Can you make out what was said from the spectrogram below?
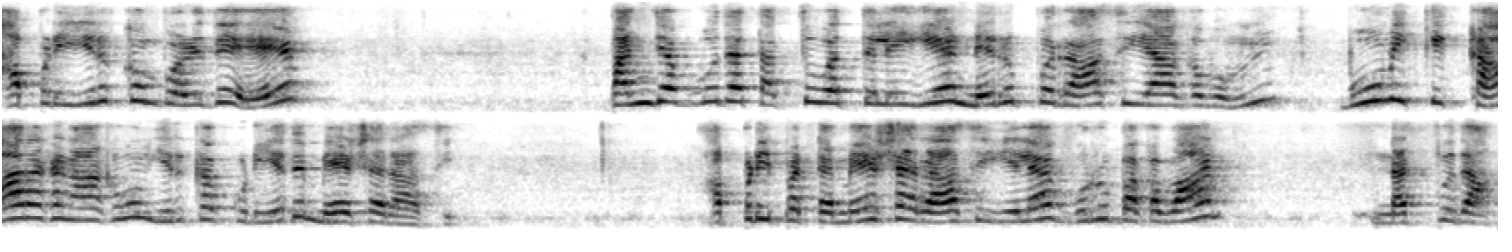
அப்படி இருக்கும் பொழுது பஞ்சபூத தத்துவத்திலேயே நெருப்பு ராசியாகவும் பூமிக்கு காரகனாகவும் இருக்கக்கூடியது மேஷ ராசி அப்படிப்பட்ட மேஷ ராசியில குரு பகவான் நட்பு தான்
